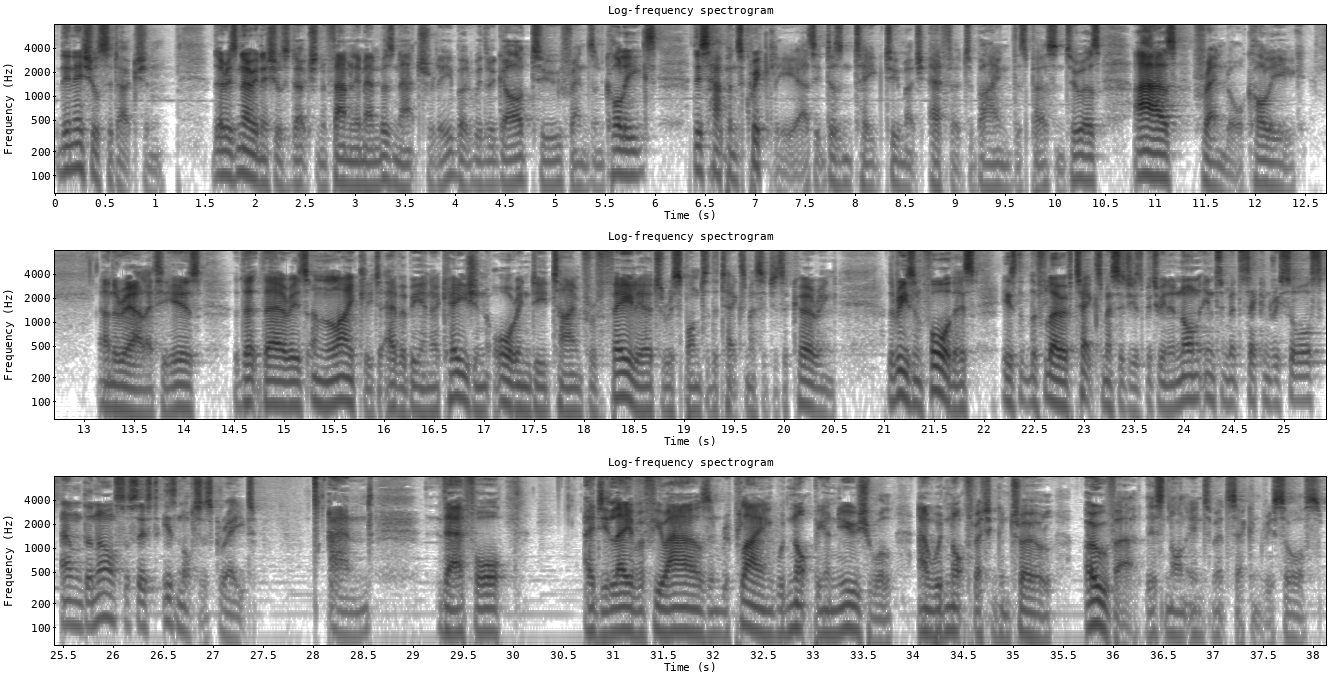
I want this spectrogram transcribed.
The initial seduction. There is no initial seduction of family members, naturally, but with regard to friends and colleagues, this happens quickly as it doesn't take too much effort to bind this person to us as friend or colleague. And the reality is that there is unlikely to ever be an occasion or indeed time for failure to respond to the text messages occurring. The reason for this is that the flow of text messages between a non intimate secondary source and the narcissist is not as great. And therefore, a delay of a few hours in replying would not be unusual and would not threaten control over this non intimate secondary source.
